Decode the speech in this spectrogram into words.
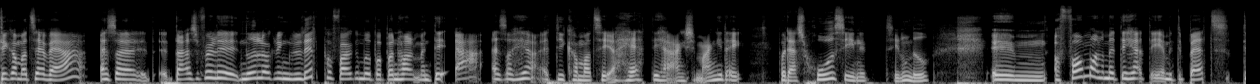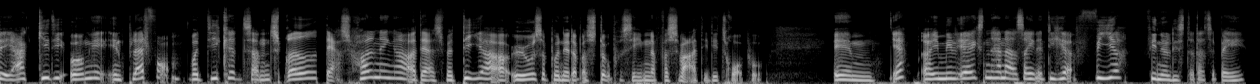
Det kommer til at være. Altså, der er selvfølgelig nedlukning lidt på Folkemødet på Bornholm, men det er altså her, at de kommer til at have det her arrangement i dag på deres hovedscene til med. Øhm, og formålet med det her DM debat, det er at give de unge en platform, hvor de kan sådan sprede deres holdninger og deres værdier og øve sig på netop at stå på scenen og forsvare det, de tror på. Øhm, ja, og Emil Eriksen, han er altså en af de her fire finalister, der er tilbage.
